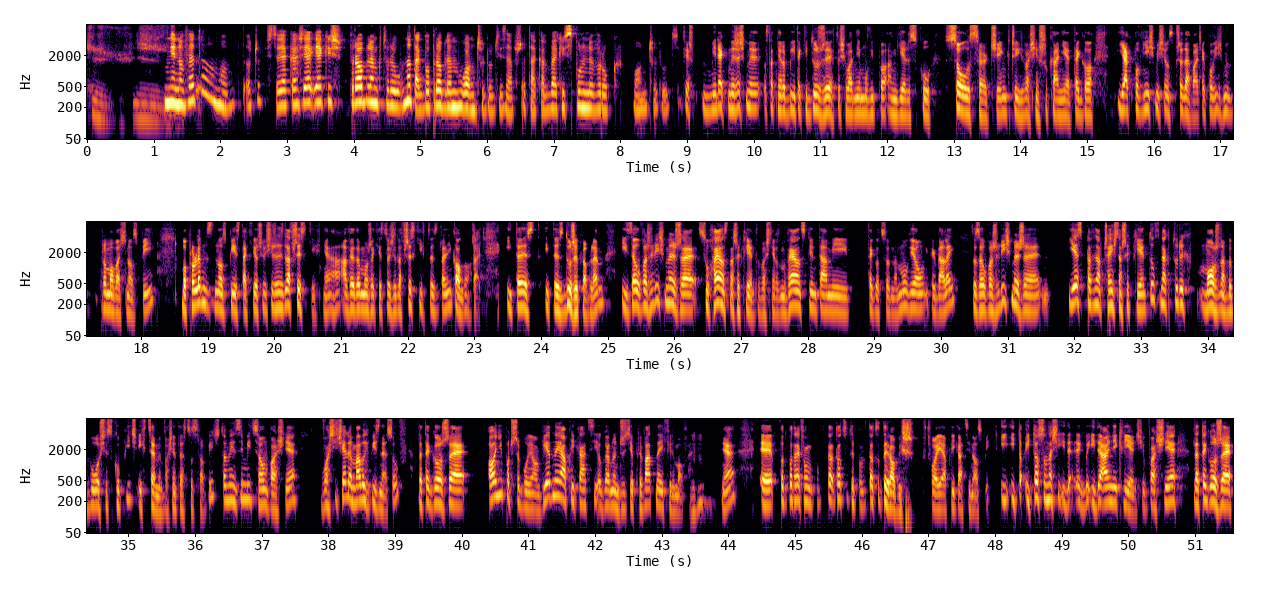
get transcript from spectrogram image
Nie, no wiadomo, oczywiście. Jakaś, jakiś problem, który. No tak, bo problem łączy ludzi zawsze, tak, albo jakiś wspólny wróg łączy ludzi. Wiesz, Mirek, my żeśmy ostatnio robili taki duży, jak to się ładnie mówi po angielsku, soul searching, czyli właśnie szukanie tego, jak powinniśmy się sprzedawać, jak powinniśmy promować Nozbi, bo problem z Nozbi jest taki oczywiście, że jest dla wszystkich, nie? a wiadomo, że jak jest coś dla wszystkich, to jest dla nikogo. Tak. I to jest, i to jest duży problem. I zauważyliśmy, że słuchając naszych klientów, właśnie rozmawiając z klientami, tego, co nam mówią i tak dalej, to zauważyliśmy, że jest pewna część naszych klientów, na których można by było się skupić i chcemy właśnie teraz to zrobić. To między innymi są właśnie właściciele małych biznesów, dlatego że oni potrzebują w jednej aplikacji ogarnąć życie prywatne i filmowe. Mhm. Nie? E, potrafią to, to, co ty, to, co ty robisz w twojej aplikacji Nozbi. I, i, to, I to są nasi ide, jakby idealni klienci, właśnie dlatego, że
